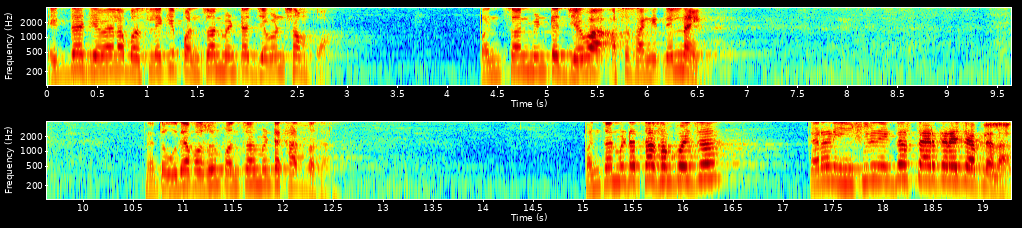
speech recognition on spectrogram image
एकदा जेवायला बसले की पंचावन्न मिनिटात जेवण संपवा. पंचावन्न मिनिटं जेवा असं सांगितलेलं नाही. नाही तर उद्यापासून पंचावन्न मिनिटं खात बसा. पंचावन्न मिनिटात का संपवायचं? कारण इन्शुलिन एकदाच तयार करायचं आहे आपल्याला.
